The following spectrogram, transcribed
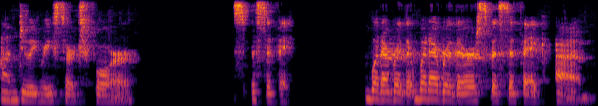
um, doing research for specific whatever the, whatever their specific um,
